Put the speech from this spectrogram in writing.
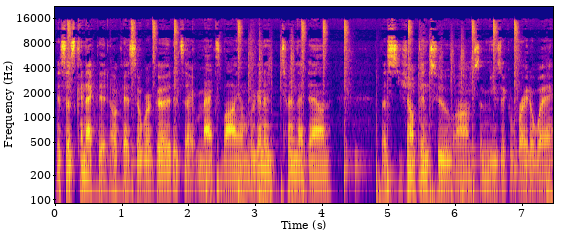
it says connected. Okay so we're good. It's at max volume. We're gonna turn that down. Let's jump into um, some music right away.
